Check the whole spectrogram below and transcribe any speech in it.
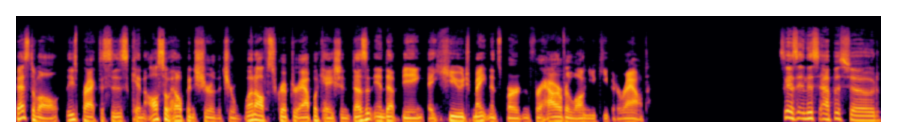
Best of all, these practices can also help ensure that your one off script or application doesn't end up being a huge maintenance burden for however long you keep it around. So, guys, in this episode,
